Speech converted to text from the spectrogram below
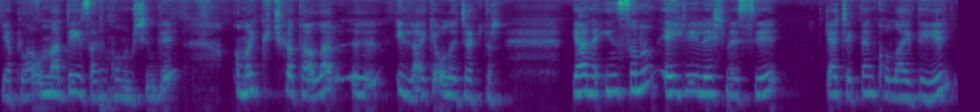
yapılan onlar değil zaten konum şimdi. Ama küçük hatalar e, illaki olacaktır. Yani insanın ehlileşmesi gerçekten kolay değil.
